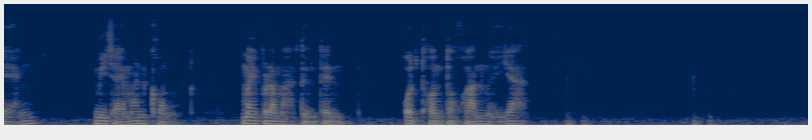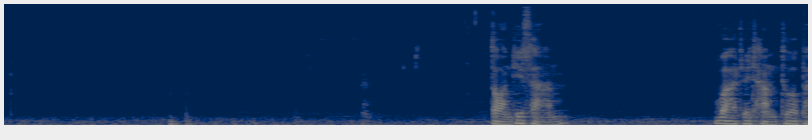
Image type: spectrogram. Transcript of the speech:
ยง มีใจมั่นคง ไม่ประมาทตื่นเต้น อดทนต่อความเหนื่อยยาก ตอนที่สามว่าด้วยธรรมทั่วไป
